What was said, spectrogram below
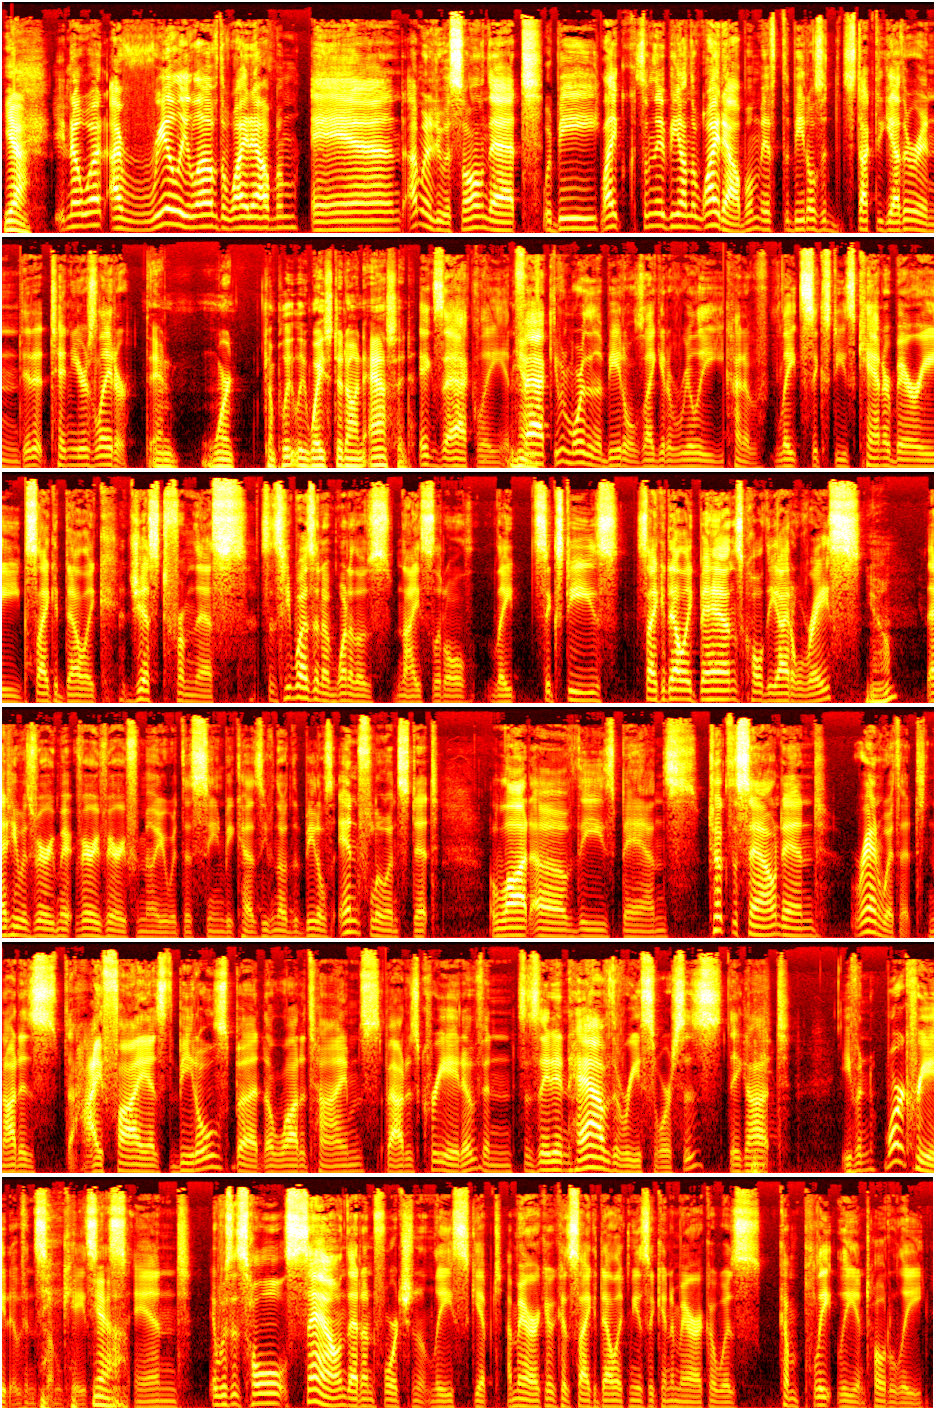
Yeah. You know what? I really love the White Album, and I'm going to do a song that would be like something that would be on the White Album if the Beatles had stuck together and did it 10 years later. And weren't completely wasted on acid. Exactly. In Yeah. fact, even more than the Beatles, I get a really kind of late 60s Canterbury psychedelic gist from this. Since he wasn't a, one of those nice little late 60s psychedelic bands called the Idle Race, Yeah. that he was very, very, very familiar with this scene because even though the Beatles influenced it, a lot of these bands took the sound and ran with it. Not as hi fi as the Beatles, but a lot of times about as creative. And since they didn't have the resources, they mm. got even more creative in some cases. Yeah. And it was this whole sound that unfortunately skipped America because psychedelic music in America was completely and totally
